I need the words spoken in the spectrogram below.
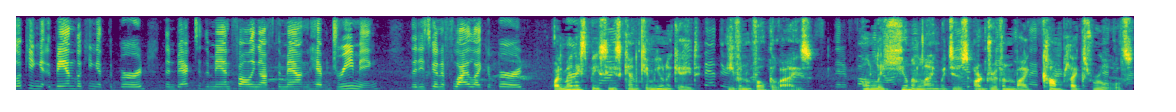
looking at man looking at the bird, then back to the man falling off the mountain, have dreaming that he's going to fly like a bird. While many species can communicate, even vocalize, only human languages are driven by complex rules.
